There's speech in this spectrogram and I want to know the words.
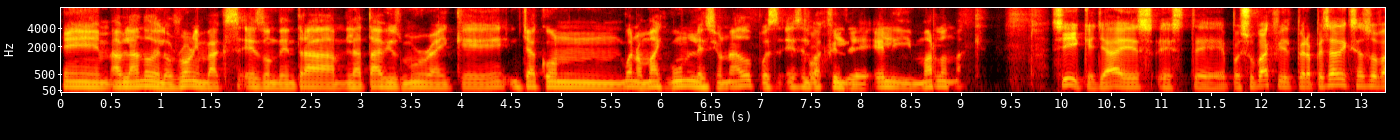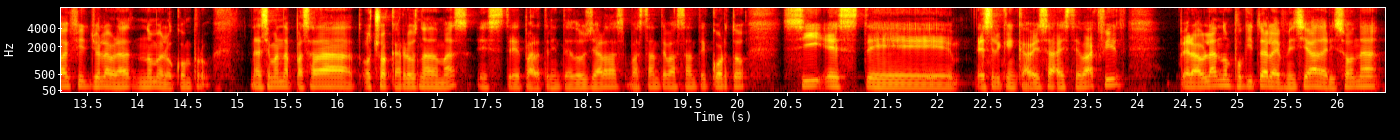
Em, hablando de los running backs, es donde entra Latavius Murray, que ya con, bueno, Mike Boone lesionado, pues es el backfield de él y Marlon Mack. Sí, que ya es este, pues su backfield, pero a pesar de que sea su backfield, yo la verdad no me lo compro. La semana pasada, 8 acarreos nada más, este, para 32 yardas, bastante, bastante corto. Sí, este es el que encabeza este backfield. Pero hablando un poquito de la defensiva de Arizona,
